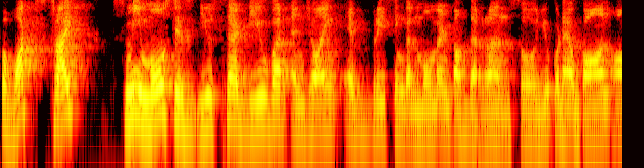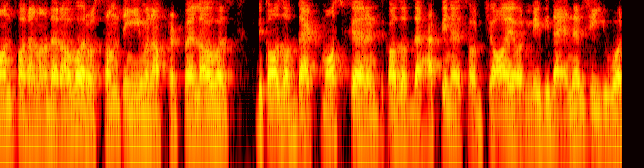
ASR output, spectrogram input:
what strikes me most is you said you were enjoying every single moment of the run. So you could have gone on for another hour or something even after 12 hours because of the atmosphere and because of the happiness or joy or maybe the energy you were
